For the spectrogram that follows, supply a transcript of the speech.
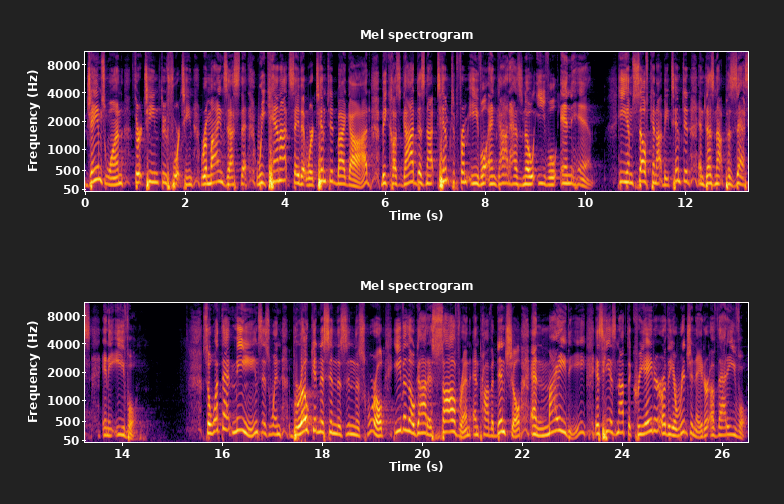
James 1 13 through 14 reminds us that we cannot say that we're tempted by God because God does not tempt from evil and God has no evil in him. He himself cannot be tempted and does not possess any evil. So, what that means is when brokenness in this, in this world, even though God is sovereign and providential and mighty, is He is not the creator or the originator of that evil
